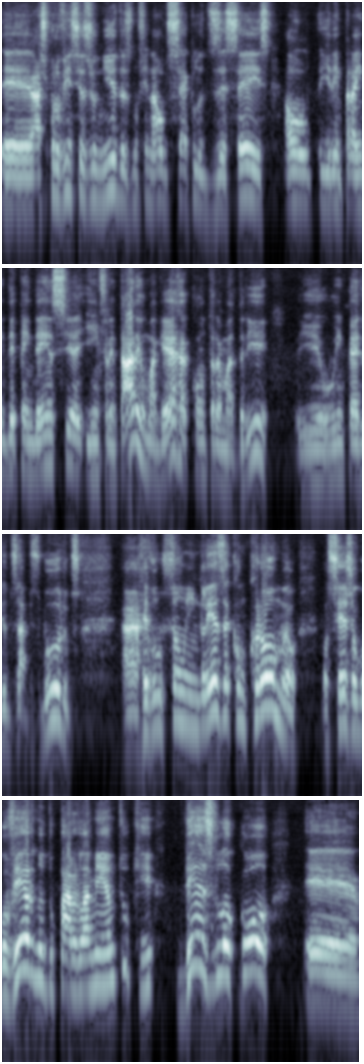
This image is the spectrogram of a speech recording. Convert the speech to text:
eh, as Províncias Unidas no final do século XVI, ao irem para a independência e enfrentarem uma guerra contra Madrid e o Império dos Habsburgos, a Revolução Inglesa com Cromwell, ou seja, o governo do parlamento que deslocou é,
